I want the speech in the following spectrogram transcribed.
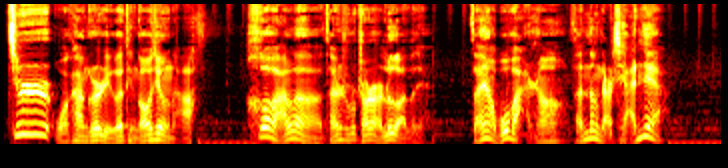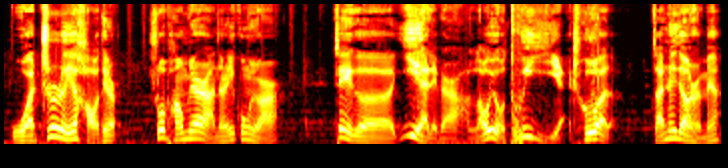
今儿我看哥几个挺高兴的啊，喝完了，咱是不是找点乐子去？咱要不晚上咱弄点钱去？我知道一好地儿，说旁边啊那是一公园，这个夜里边啊老有推野车的，咱这叫什么呀？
